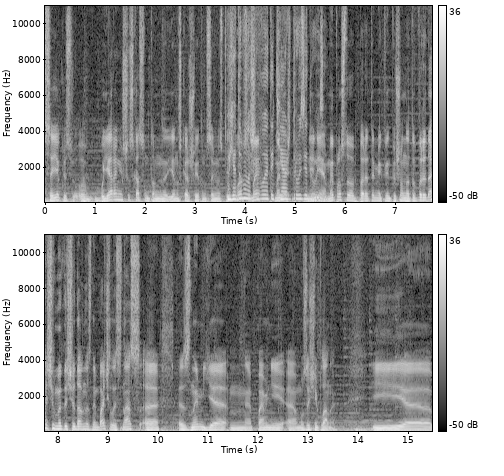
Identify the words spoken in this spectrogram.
все якось. Бо я раніше з хасом там я не скажу, що я там сильно Я думала, Ми- що ви такі мене- аж друзі-друзі. Ні, ні, ми просто перед тим як він пішов на ту передачу, ми нещодавно з ним бачились. У нас е, з ним є м, певні е, музичні плани. І е,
